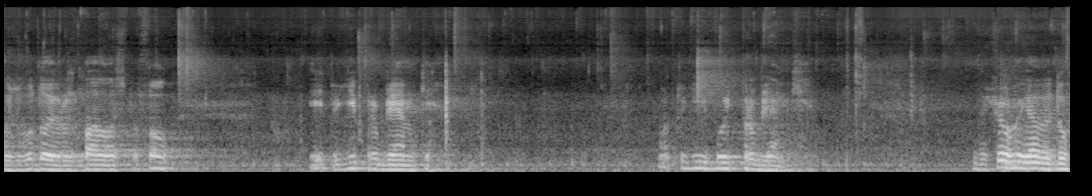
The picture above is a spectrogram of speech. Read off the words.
бо з водою розбавилось тосол. І тоді проблемки. От тоді і будуть проблемки. До чого я веду?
